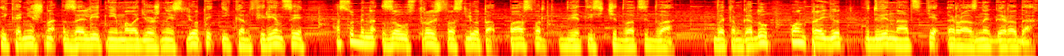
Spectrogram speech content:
и, конечно, за летние молодежные слеты и конференции, особенно за устройство слета «Паспорт-2022». В этом году он пройдет в 12 разных городах.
